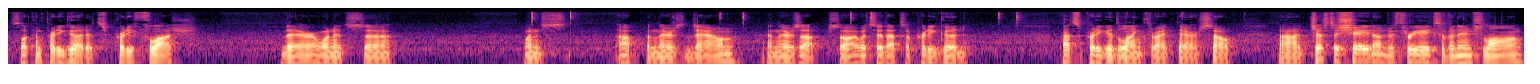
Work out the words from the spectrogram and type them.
it's looking pretty good. It's pretty flush there when it's uh, when it's up and there's down and there's up so I would say that's a pretty good that's a pretty good length right there so uh, just a shade under 3 eighths of an inch long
